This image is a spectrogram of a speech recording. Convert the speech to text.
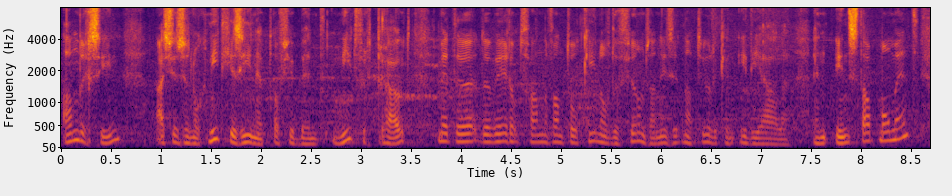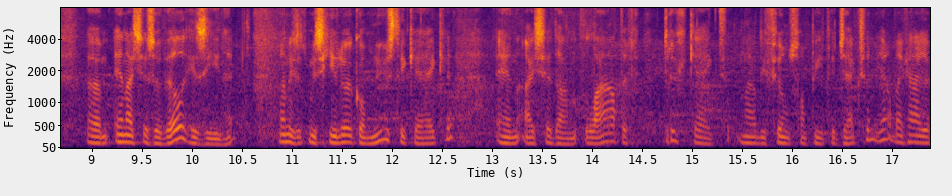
anders zien als je ze nog niet gezien hebt of je bent niet vertrouwd met de, de wereld van, van Tolkien of de films. Dan is het natuurlijk een ideale een instapmoment. Um, en als je ze wel gezien hebt, dan is het misschien leuk om nu eens te kijken. En als je dan later terugkijkt naar die films van Peter Jackson, ja, dan ga je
